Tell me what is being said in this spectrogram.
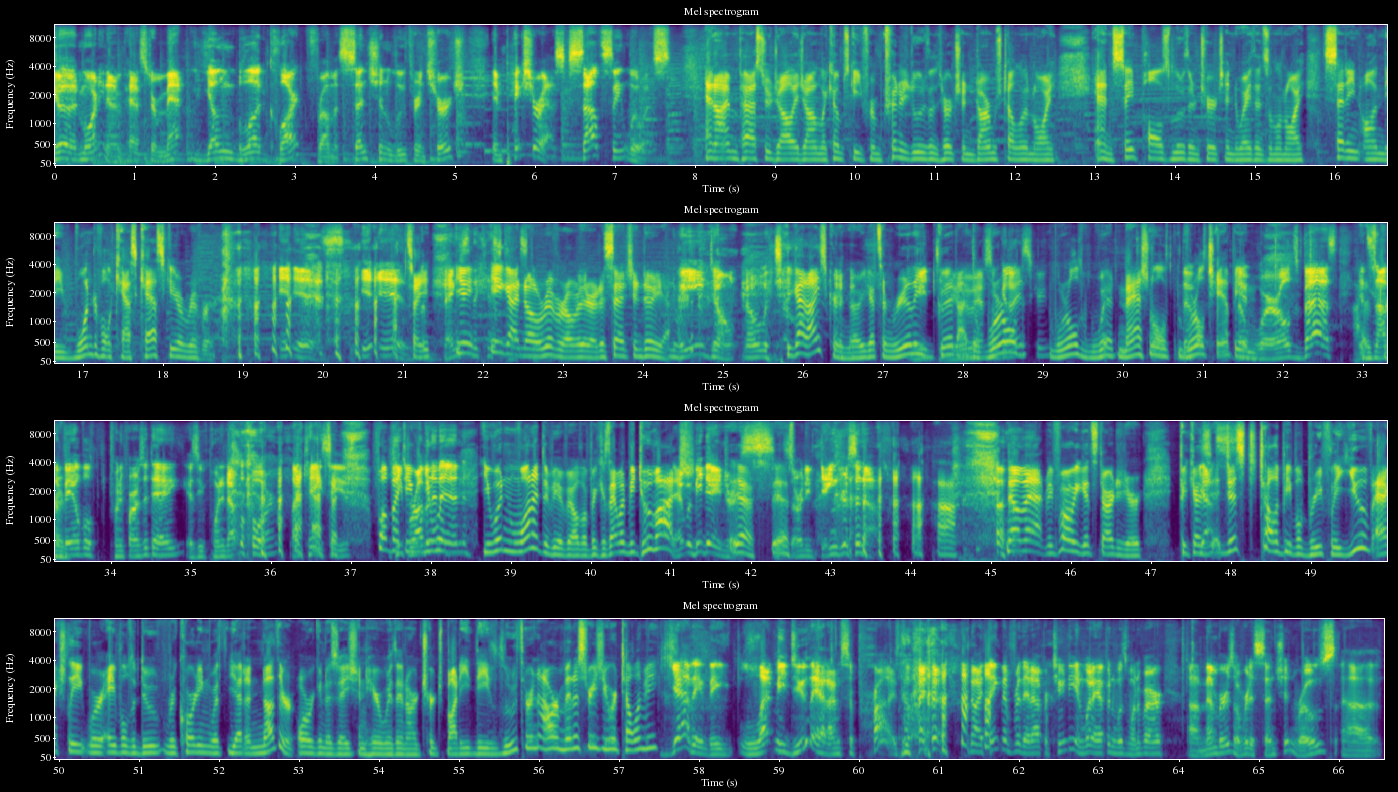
Good morning. I'm Pastor Matt Youngblood Clark from Ascension Lutheran Church in picturesque South St. Louis. And I'm Pastor Jolly John Lekumsky from Trinity Lutheran Church in Darmstadt, Illinois, and St. Paul's Lutheran Church in New Athens, Illinois, setting on the wonderful Kaskaskia River. It is. It is. so the you, you, you got no river over there at Ascension, do you? We don't. No, we don't. You got ice cream though. You got some really good, uh, the some good world, ice cream. world, national, world champion, The world's best. Ice It's not cream. available 24 hours a day, as you've pointed out before, like Casey's. well, but Keep you, rubbing you, it would, in. you wouldn't want it to be available because that would be too much. That would be dangerous. Yes, yes. It's already dangerous enough. now, Matt, before we get started here, because Yes. just tell the people briefly, you've actually were able to do recording with yet another organization here within our church body, the Lutheran Hour Ministries. You were telling me. Yeah, they, they let me do that. I'm surprised. No I, no, I thank them for that opportunity. And what happened was one of our uh, members over at Ascension, Rose, uh,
